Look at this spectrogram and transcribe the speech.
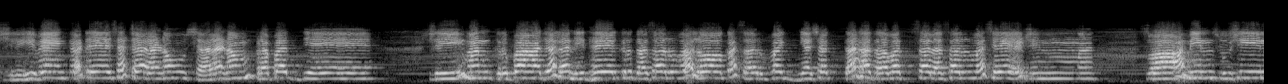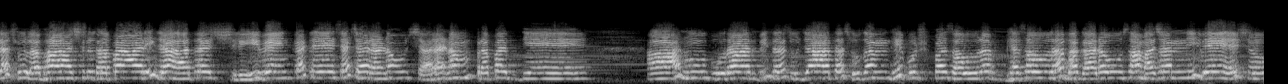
श्रीवेङ्कटेश चरणौ शरणम् प्रपद्ये श्रीमन् कृपाजलनिधे कृत सर्वलोक सर्वज्ञ शक्तनत वत्सल सर्वशेषिन्। स्वामिन् सुशील सुलभाश्रुत पारिजात श्रीवेङ्कटेश चरणौ शरणम् प्रपद्ये। आनूपुरार्पित सुजात सुगन्धि पुष्प सौरभ्य सौरभकरौ समशन्निवेशौ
